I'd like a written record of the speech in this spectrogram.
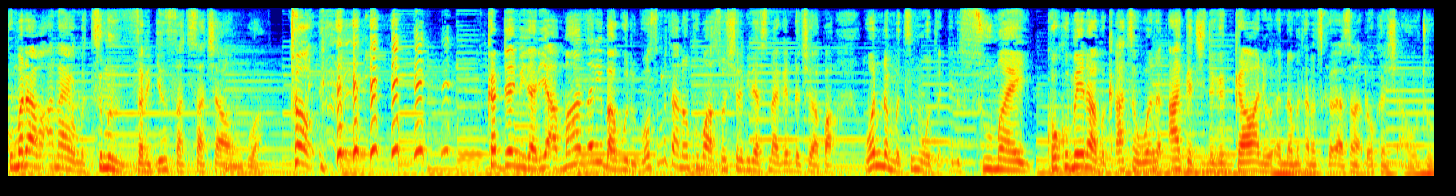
Kuma dama ana yi mutumin zargin sace-sace a unguwa. To kadda mi dariya amma hanzari ba gudu wasu mutanen kuma a social media suna ganin da cewa fa wannan mutumin wata su ma yayi ko kuma yana buƙatar wani agaji na gaggawa ne waɗannan mutanen suka tsaya suna ɗaukar shi a hoto.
